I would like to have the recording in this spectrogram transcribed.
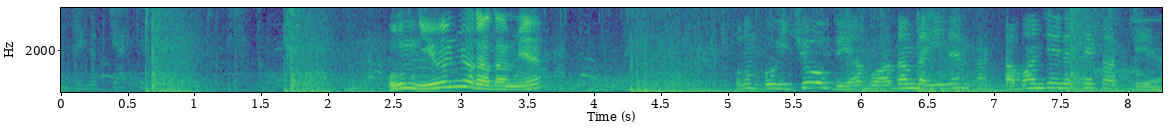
Losing objective Edward. Oğlum niye ölmüyor adam ya? Oğlum bu iki oldu ya. Bu adam da hile mi lan? Tabancayla tek attı ya.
